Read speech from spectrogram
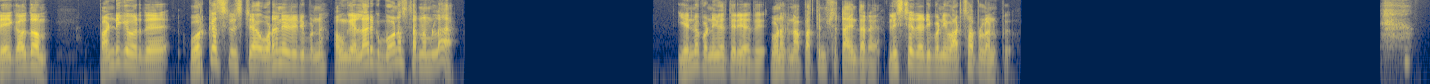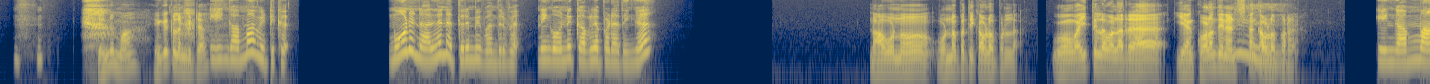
டேய் கௌதம் பண்டிகை வருது. ஒர்க்கர்ஸ் லிஸ்ட்டை உடனே ரெடி பண்ணு. அவங்க எல்லாருக்கும் போனஸ் தரணும்ல? என்ன பண்ணவே தெரியாது. உனக்கு நான் பத்து நிமிஷம் டைம் தரேன். லிஸ்ட்டை ரெடி பண்ணி வாட்ஸ்அப்பில் அனுப்பு. என்னம்மா? எங்க கிளம்பிட்ட? எங்க அம்மா வீட்டுக்கு. மூணு நாள்ல நான் திரும்பி வந்துருவேன். நீங்க ஒன்னும் கவலைப்படாதீங்க. நான் ஒன்றும் உன்னை பற்றி கவலைப்படல. உன் வயித்துல வளர்ற என் குழந்தை நினச்சி தான். கவலைப்படுறேன். எங்க அம்மா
